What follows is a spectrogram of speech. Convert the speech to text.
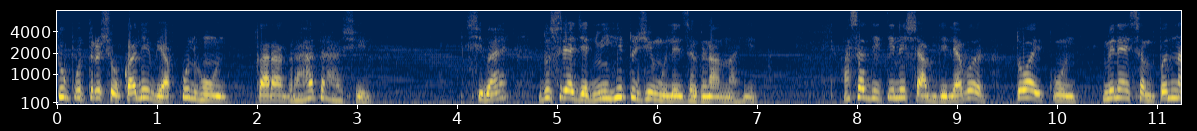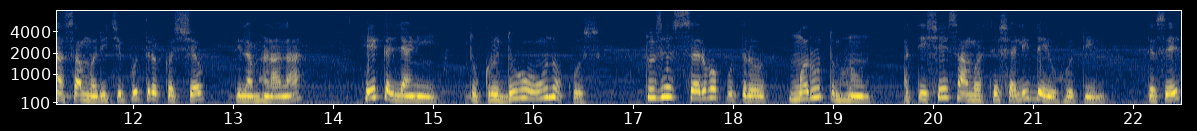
तू पुत्र शोकाने व्याकुल होऊन कारागृहात राहशील. शिवाय दुसऱ्या जन्मीही तुझी मुले जगणार नाहीत. असा दितीने शाप दिल्यावर तो ऐकून विनय संपन्न असा मरीची पुत्र कश्यप तिला म्हणाला हे कल्याणी तू क्रुद्ध होऊ नकोस. तुझे सर्व पुत्र मरुत म्हणून अतिशय सामर्थ्यशाली देव होतील. तसेच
